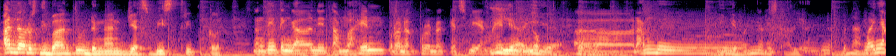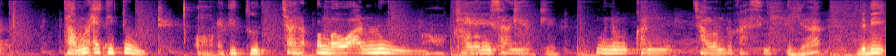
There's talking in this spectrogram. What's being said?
Anda harus dibantu dengan Gatsby Street Club. Nanti tinggal ditambahin produk-produk Gatsby yang lain Iya, untuk iya. eh, rambut. Iya benar sekali. Benar. Banyak sama attitude, Oh, attitude. cara pembawaan lu. Oke, Kalau misalnya oke, oke. Menemukan calon kekasih. Iya. Jadi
